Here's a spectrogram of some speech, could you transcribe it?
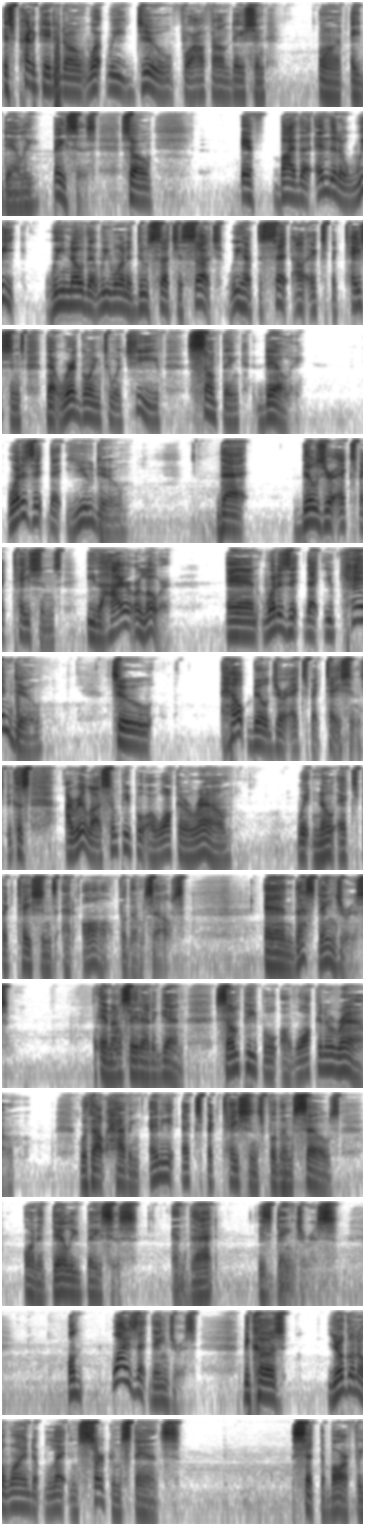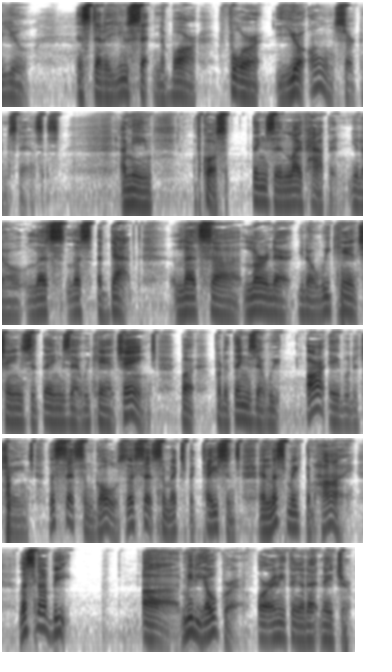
is predicated on what we do for our foundation on a daily basis. So if by the end of the week, we know that we want to do such and such, we have to set our expectations that we're going to achieve something daily. What is it that you do that builds your expectations either higher or lower? And what is it that you can do to help build your expectations? Because I realize some people are walking around with no expectations at all for themselves. And that's dangerous. And I'll say that again. Some people are walking around without having any expectations for themselves on a daily basis. And that is dangerous. Well, why is that dangerous? Because you're going to wind up letting circumstance set the bar for you instead of you setting the bar for your own circumstances. I mean, of course, things in life happen, you know, let's, let's adapt. Let's, uh, learn that, you know, we can't change the things that we can't change, but for the things that we are able to change, let's set some goals. Let's set some expectations and let's make them high. Let's not be, uh, mediocre or anything of that nature.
